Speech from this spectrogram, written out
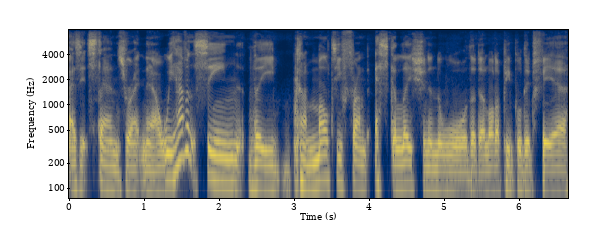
as it stands right now. We haven't seen the kind of multi front escalation in the war that a lot of people did fear.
